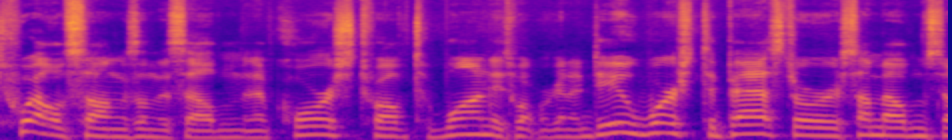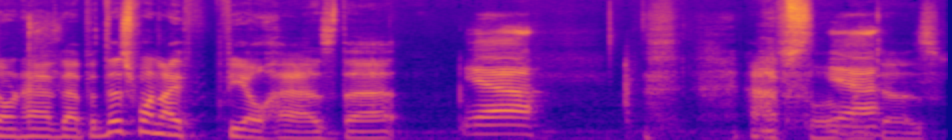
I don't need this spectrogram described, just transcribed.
12 songs on this album, and of course, 12 to 1 is what we're going to do. Worst to best, or some albums don't have that, but this one I feel has that. Yeah. Absolutely Yeah. does.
